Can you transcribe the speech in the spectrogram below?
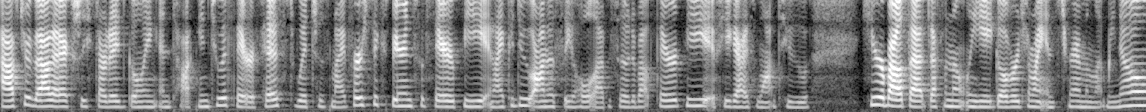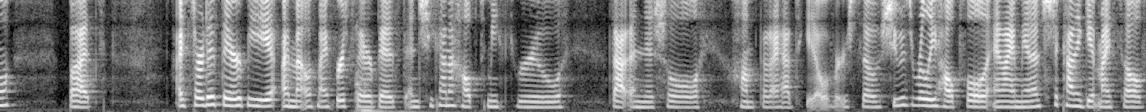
after that, I actually started going and talking to a therapist, which was my first experience with therapy. And I could do honestly a whole episode about therapy. If you guys want to hear about that, definitely go over to my Instagram and let me know. But I started therapy. I met with my first therapist, and she kind of helped me through that initial hump that I had to get over. So she was really helpful, and I managed to kind of get myself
